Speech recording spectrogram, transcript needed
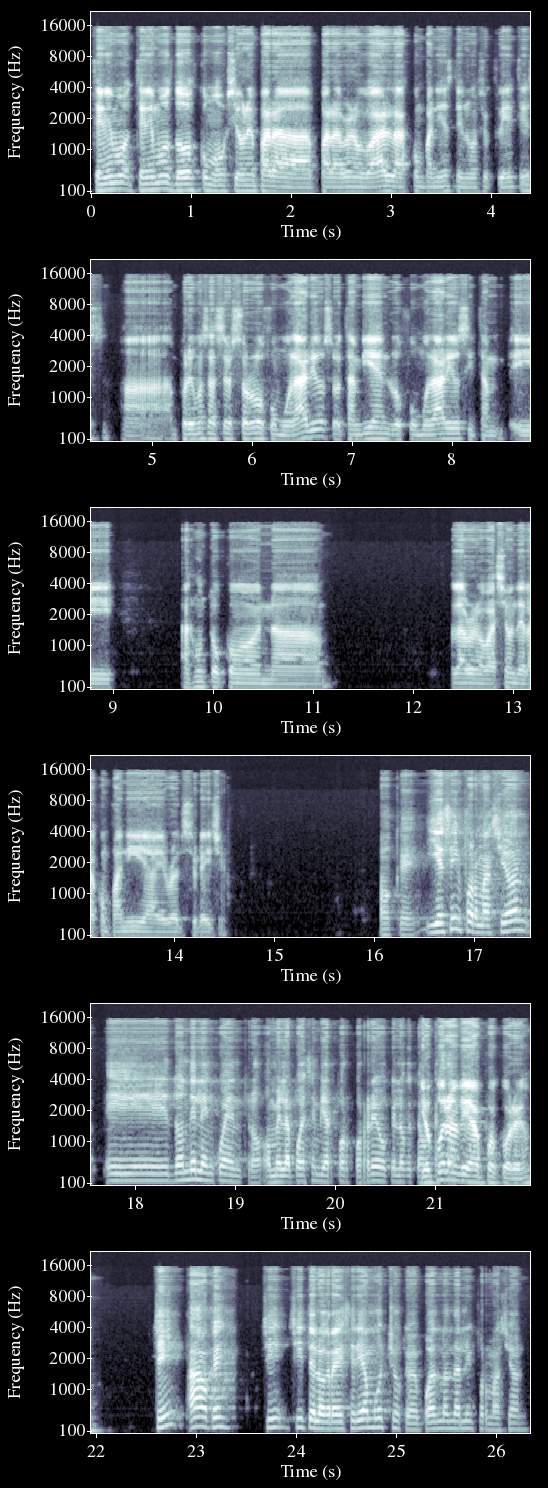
Tenemos, tenemos dos como opciones para, para renovar las compañías de nuestros clientes. Ah, podemos hacer solo los formularios o también los formularios y, y junto con ah, la renovación de la compañía y Registered Agent. Ok. ¿Y esa información, eh, dónde la encuentro? ¿O me la puedes enviar por correo? ¿Qué es lo que Yo puedo enviar por correo. ¿Sí? Ah, ok. Sí, sí, te lo agradecería mucho que me puedas mandar la información.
